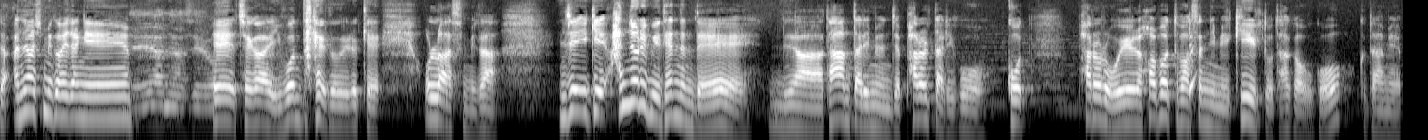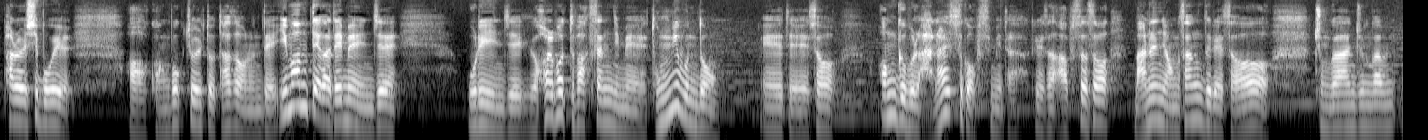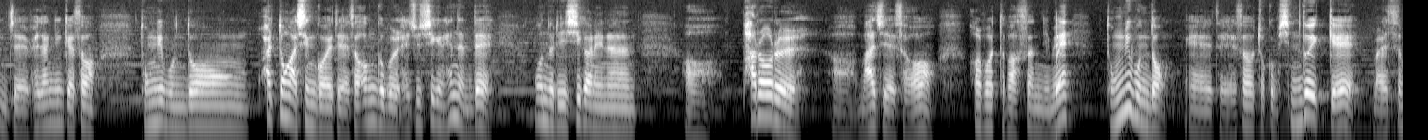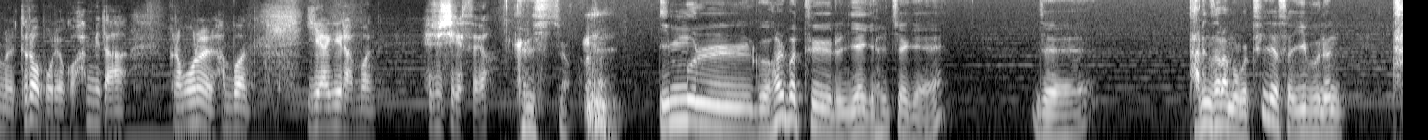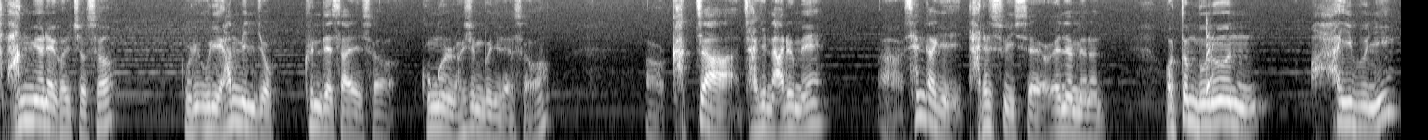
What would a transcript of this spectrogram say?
자, 안녕하십니까, 회장님. 네, 안녕하세요. 예, 제가 이번 달에도 이렇게 올라왔습니다. 이제 이게 한여름이 됐는데, 아, 다음 달이면 이제 8월 달이고, 곧 8월 5일 헐버트 박사님의 기일도 다가오고, 그 다음에 8월 15일 어, 광복절도 다가오는데, 이맘때가 되면 이제 우리 이제 그 헐버트 박사님의 독립운동에 대해서 언급을 안 할 수가 없습니다. 그래서 앞서서 많은 영상들에서 중간중간 이제 회장님께서 독립운동 활동하신 거에 대해서 언급을 해주시긴 했는데 오늘 이 시간에는 어, 8월을 어, 맞이해서 헐버트 박사님의 독립운동에 대해서 조금 심도 있게 말씀을 들어보려고 합니다. 그럼 오늘 한번 이야기를 한번 해주시겠어요? 그러시죠. 인물 그 헐버트를 얘기할 적에 이제 다른 사람하고 틀려서 이분은 다방면에 걸쳐서 우리 우리 한민족 근대사에서 공헌을 하신 분이라서 어, 각자 자기 나름의 어, 생각이 다를 수 있어요. 왜냐면은 어떤 분은 아 이분이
